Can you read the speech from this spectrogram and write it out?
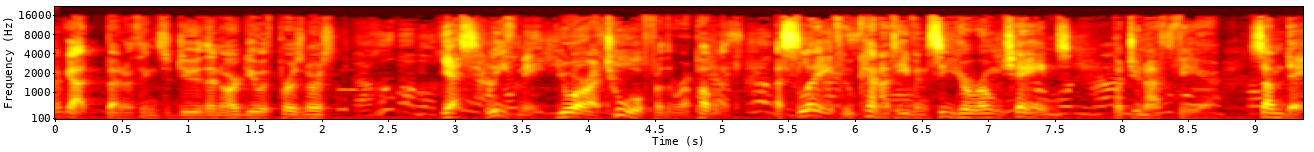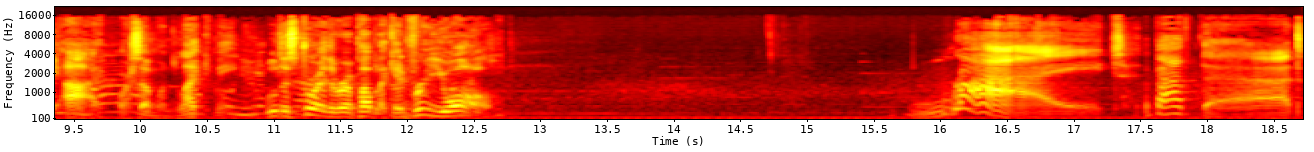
I've got better things to do than argue with prisoners. Yes, leave me. You are a tool for the Republic, a slave who cannot even see your own chains. But do not fear. Someday I, or someone like me, will destroy the Republic and free you all. Right. About that.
